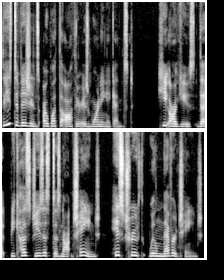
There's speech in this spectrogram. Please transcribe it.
These divisions are what the author is warning against. He argues that because Jesus does not change, his truth will never change,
